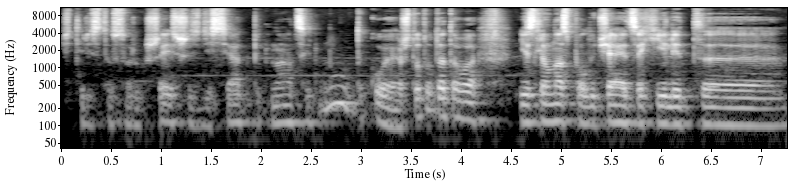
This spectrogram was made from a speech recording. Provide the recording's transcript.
446, 60, 15. Ну, такое. Что тут этого, если у нас получается хилит э,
